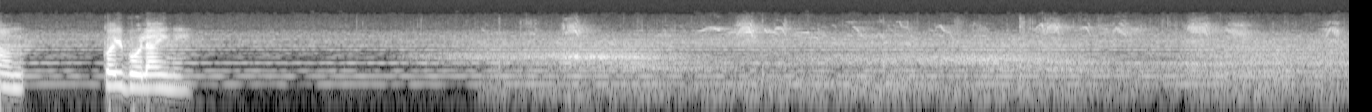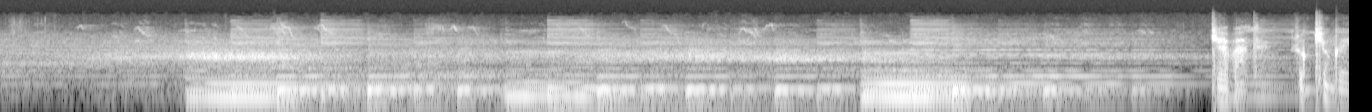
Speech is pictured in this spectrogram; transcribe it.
um, कोई बोला ही नहीं। क्या बात है? रुक क्यों गई?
